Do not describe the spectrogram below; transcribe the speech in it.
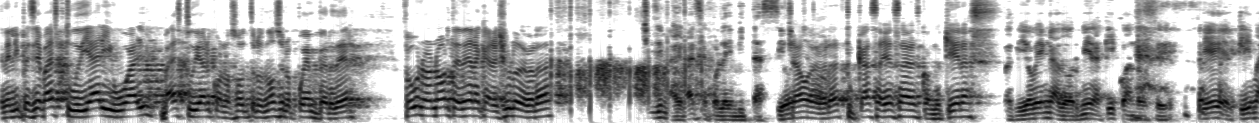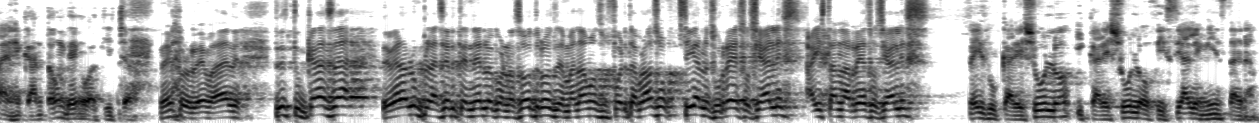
en el IPC, va a estudiar igual, va a estudiar con nosotros, no se lo pueden perder. Fue un honor tener a Carechulo, de verdad. Muchísimas gracias por la invitación. Chao, de verdad, tu casa ya sabes, cuando quieras. Para que yo venga a dormir aquí cuando se friegue el clima en el cantón, vengo aquí, chao. No hay problema, dale. Entonces, tu casa, de verdad, un placer tenerlo con nosotros. Le mandamos un fuerte abrazo. Síganos en sus redes sociales, ahí están las redes sociales. Facebook Carechulo y Carechulo Oficial en Instagram.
